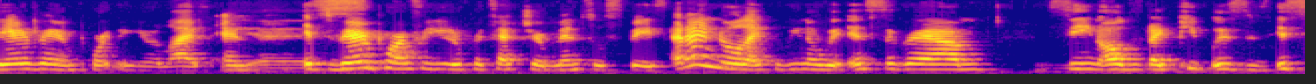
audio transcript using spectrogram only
very, very important in your life. And it's very important for you to protect your mental space. And I know, like you know, with Instagram, seeing all the like people, it's, it's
